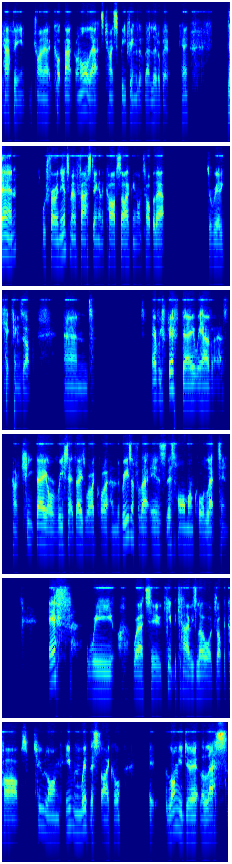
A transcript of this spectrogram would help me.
caffeine. We're trying to cut back on all that to try and speed things up that little bit. Okay. Then we throw in the intermittent fasting and the carb cycling on top of that to really kick things up. And every fifth day, we have a kind of cheat day or reset day is what I call it. And the reason for that is this hormone called leptin. If we were to keep the calories low or drop the carbs too long, even with this cycle, it, the longer you do it, the less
